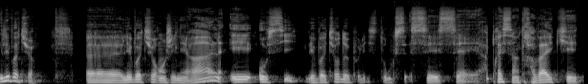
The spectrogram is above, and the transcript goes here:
Les voitures, euh, les voitures en général, et aussi les voitures de police. Donc c'est, après c'est un travail qui est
